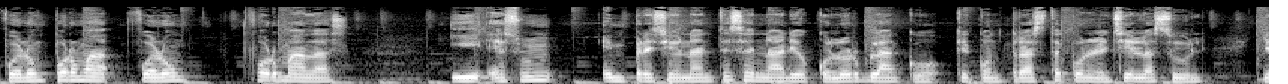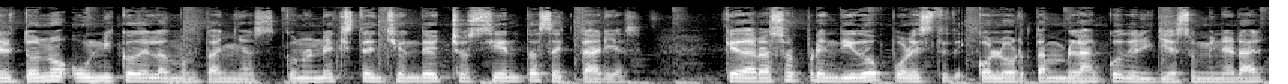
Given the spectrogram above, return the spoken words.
fueron, fueron formadas y es un impresionante escenario color blanco que contrasta con el cielo azul y el tono único de las montañas, con una extensión de 800 hectáreas. Quedará sorprendido por este color tan blanco del yeso mineral,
